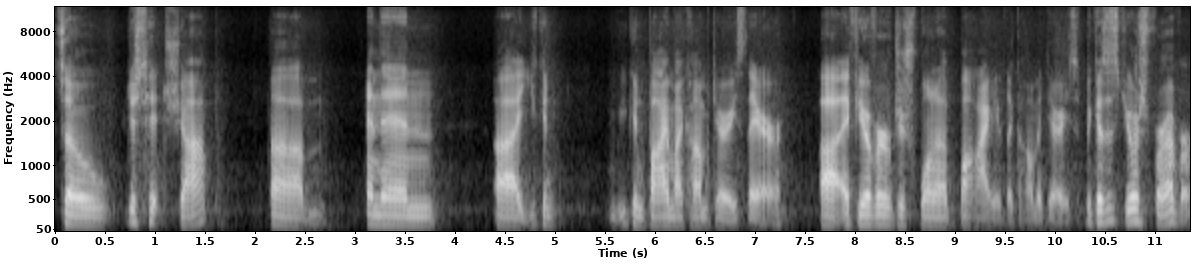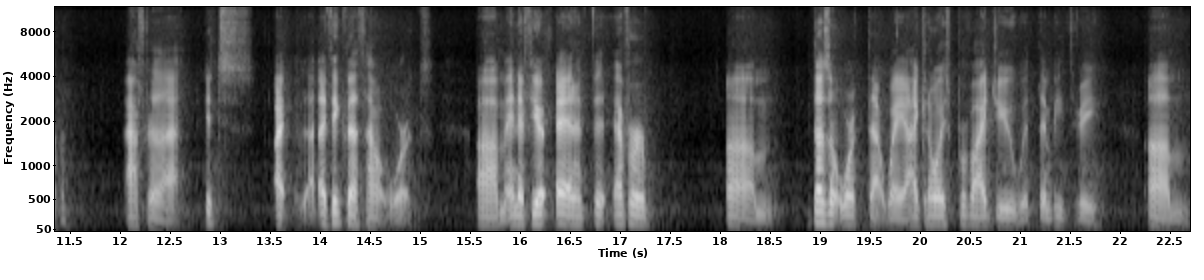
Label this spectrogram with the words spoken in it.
so just hit shop, um, and then uh, you can you can buy my commentaries there. Uh, if you ever just want to buy the commentaries, because it's yours forever after that it's I I think that's how it works. Um, and if you and if it ever um, doesn't work that way, I can always provide you with MP3 um,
